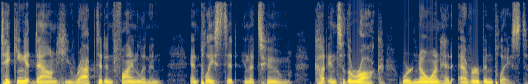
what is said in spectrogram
Taking it down, he wrapped it in fine linen and placed it in a tomb cut into the rock where no one had ever been placed.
